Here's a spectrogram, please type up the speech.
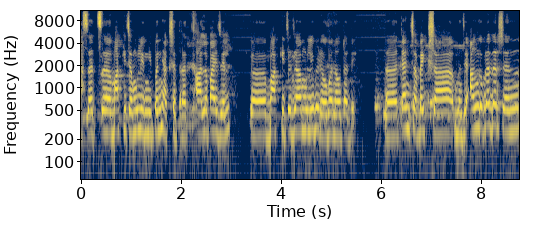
असंच बाकीच्या मुलींनी पण ह्या क्षेत्रात आलं पाहिजे बाकीच्या ज्या मुली व्हिडिओ बनवतात ते, त्यांच्यापेक्षा म्हणजे अंग प्रदर्शन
